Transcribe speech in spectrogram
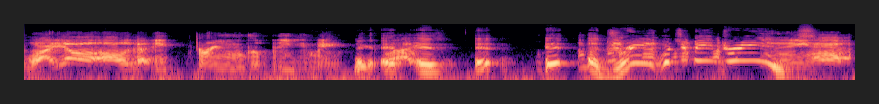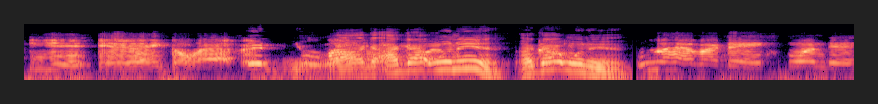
why y'all all got these dreams of beating me? Nigga, Like, it, it, it, it, a dream? What you mean it dreams? ain't happening yet, it ain't gonna happen. You- I, got, I got one in. I got one in. We'll have our day one day.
